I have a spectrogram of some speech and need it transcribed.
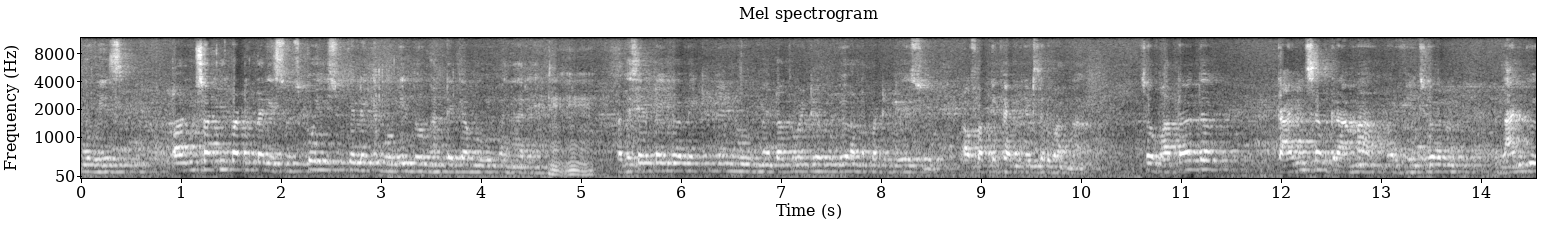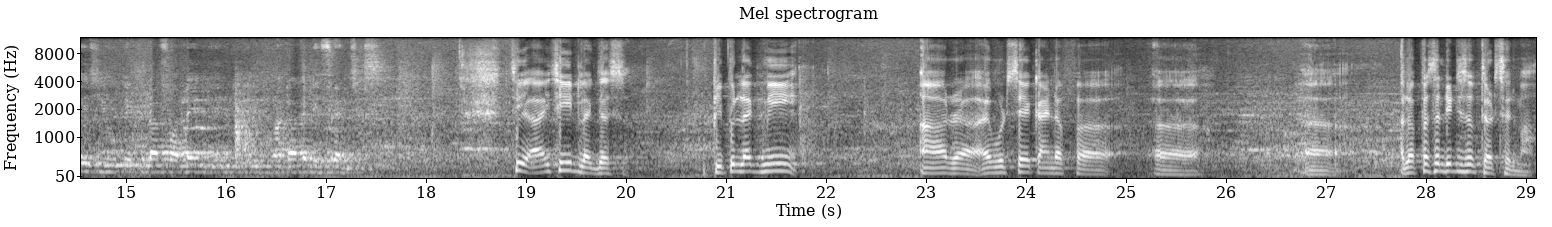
movies on certain particular issues. कोई issue के लेके मूवी दो घंटे का मूवी बना रहे हैं At the same time, you are making a movie, a documentary movie on a particular issue of 45 minutes or one hour. So, what are the kinds of grammar or visual language you people are following? and What are the differences? see, I see it like this. People like me are, uh, I would say, kind of uh, uh, uh, representatives of third cinema.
